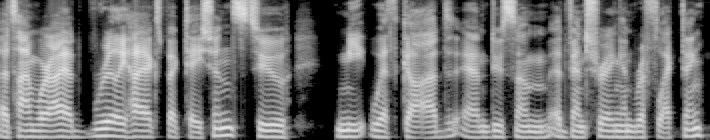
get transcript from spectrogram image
a time where I had really high expectations to meet with God and do some adventuring and reflecting.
